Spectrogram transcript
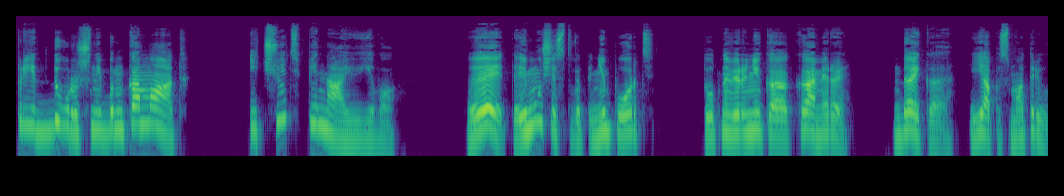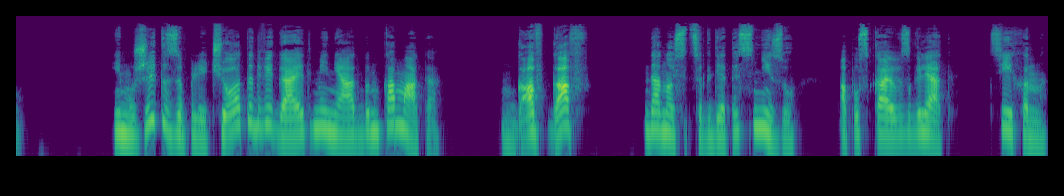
Придурочный банкомат. И чуть пинаю его. Эй, ты имущество-то не порть. Тут наверняка камеры. Дай-ка я посмотрю. И мужик за плечо отодвигает меня от банкомата. «Гав-гав!» — доносится где-то снизу. Опускаю взгляд. Тихон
